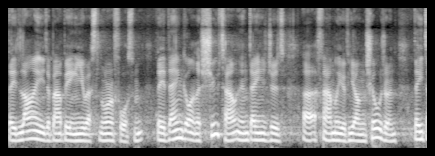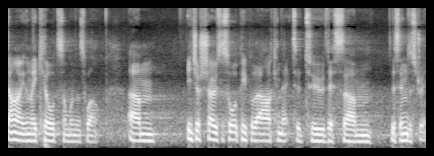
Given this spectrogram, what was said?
They lied about being US law enforcement. They then got in a shootout and endangered uh, a family of young children. They died and they killed someone as well. Um, it just shows the sort of people that are connected to this, um, this industry.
